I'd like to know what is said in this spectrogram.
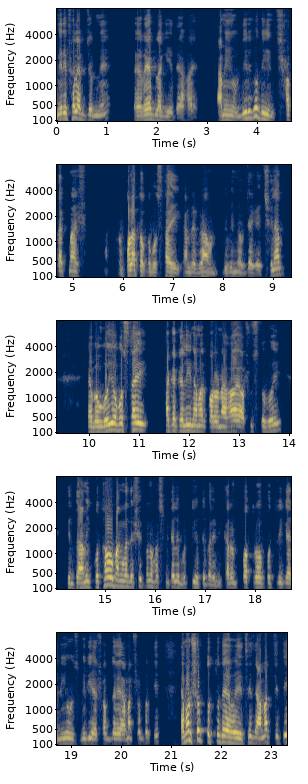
মেরে ফেলার জন্য র্যাব লাগিয়ে দেওয়া হয়। আমি দীর্ঘদিন, সাত আট মাস পলাতক অবস্থায় আন্ডারগ্রাউন্ড বিভিন্ন জায়গায় ছিলাম এবং ওই অবস্থায় থাকাকালীন আমার করোনা হয়, অসুস্থ হই, কিন্তু আমি কোথাও বাংলাদেশের কোনো হসপিটালে ভর্তি হতে পারিনি। কারণ পত্র, পত্রিকা নিউজ মিডিয়া সব জায়গায় আমার সম্পর্কে এমন সব তথ্য দেওয়া হয়েছে যে আমার চেতে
